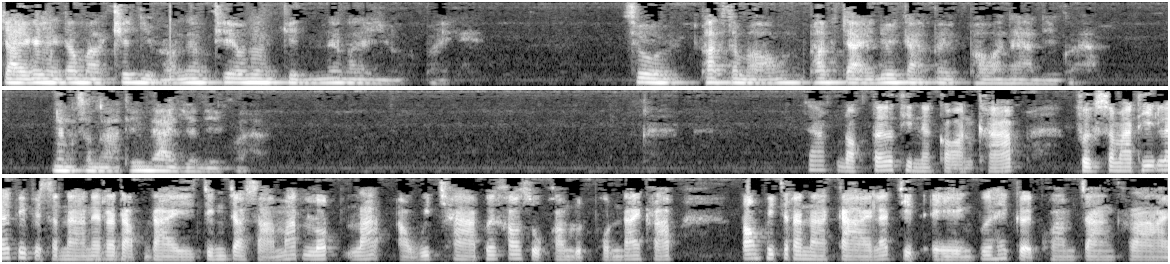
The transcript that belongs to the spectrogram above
ใจก็ยังต้องมาคิดอยู่กับเรื่องเที่ยวเรื่องกินเรื่องอะไรอยู่ไป สู้พักสมองพักใจด้วยการไปภาวนาดีกว่า นั่งสมาธิได้จะดีกว่า จากดรธินกรครับ ฝึกสมาธิและพิปัสนาในระดับใด จึงจะสามารถลดละอวิชชาเพื่อเข้าสู่ความหลุดพ้นได้ครับ ต้องพิจารณากายและจิตเองเพื่อให้เกิดความจางคลาย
